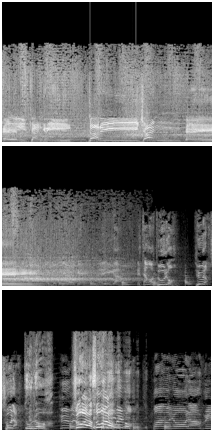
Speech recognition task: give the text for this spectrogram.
el Cangri, Daddy Yankee. Yo quiero que me diga, estamos duros. Súbelo, súbela. ¡Duro! Súbelo. ¡Súbelo. Cuando yo la vi,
